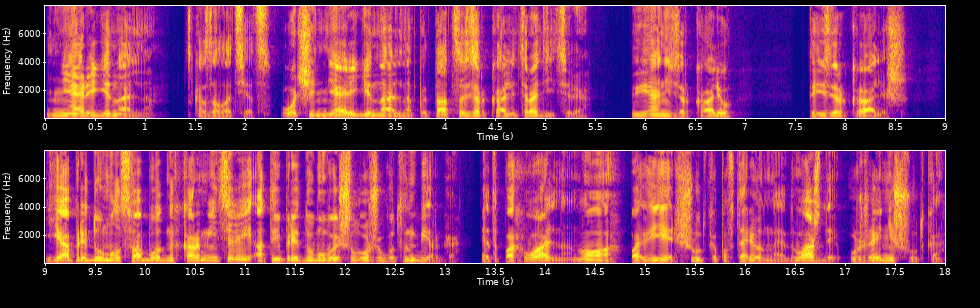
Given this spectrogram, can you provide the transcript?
«Не оригинально», — сказал отец. «Очень неоригинально пытаться зеркалить родителя». «Я не зеркалю». «Ты зеркалишь. Я придумал свободных кормителей, а ты придумываешь ложу Гутенберга. Это похвально, но, поверь, шутка, повторенная дважды, уже не шутка».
